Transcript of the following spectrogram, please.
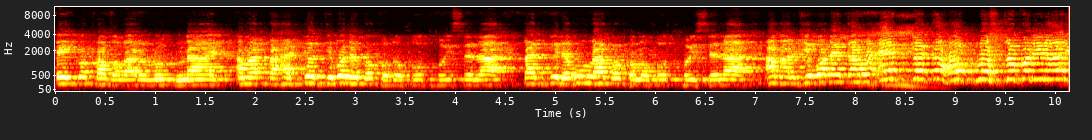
এই কথা বলার লোক নাই। আমার তাহাজ্য জীবনে কখনো ফুত হইছে না। তাকবিরে উলা কখনো ফুত হইছে না। আমার জীবনে কারও এক টাকা হক নষ্ট করি নাই।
